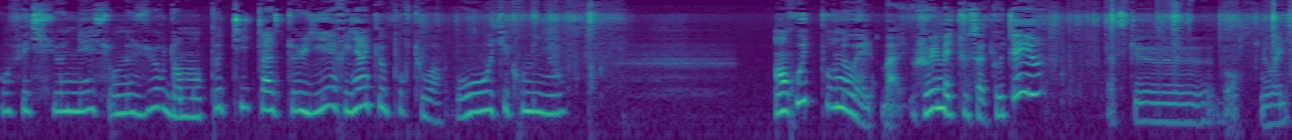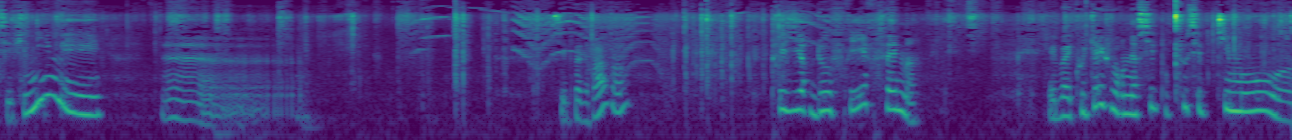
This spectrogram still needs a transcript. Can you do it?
Confectionné sur mesure dans mon petit atelier, rien que pour toi. Oh, c'est trop mignon. En route pour Noël. Bah, je vais mettre tout ça de côté, hein, parce que, bon, Noël c'est fini, mais euh, c'est pas grave. Hein. Plaisir d'offrir, fait main. Et eh bah écoutez, je vous remercie pour tous ces petits mots euh,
